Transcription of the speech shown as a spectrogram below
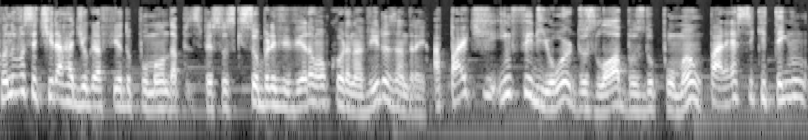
Quando você tira a radiografia do pulmão das pessoas que sobreviveram ao coronavírus, André, a parte inferior dos lobos do pulmão parece que tem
